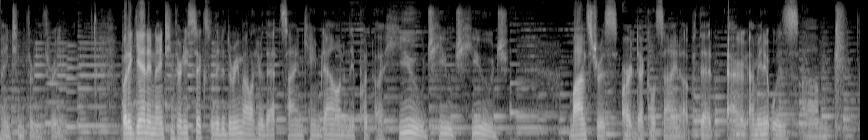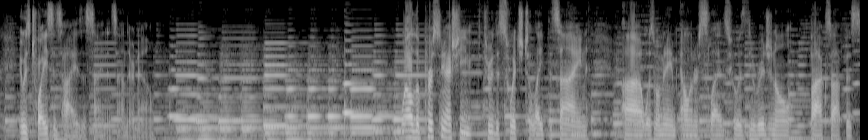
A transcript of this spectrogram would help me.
1933. But again, in 1936, when they did the remodel here, that sign came down and they put a huge, huge, huge monstrous Art Deco sign up that, I, mean, it was, um, it was twice as high as the sign that's on there now. Well, the person who actually threw the switch to light the sign uh, was a woman named Eleanor Sleds, who was the original box office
